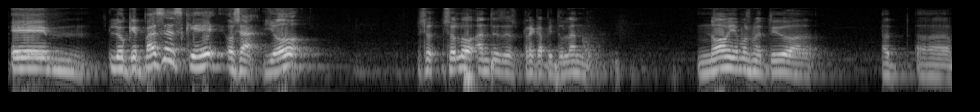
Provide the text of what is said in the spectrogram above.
Eh, lo que pasa es que, o sea, yo, so- solo antes de recapitulando, no habíamos metido a, a, a,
